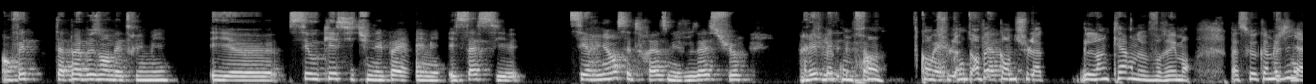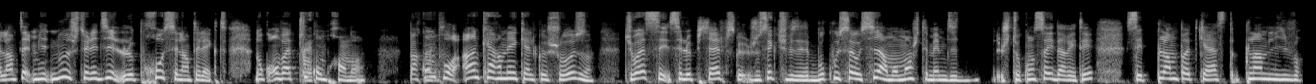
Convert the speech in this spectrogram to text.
En fait, t'as pas besoin d'être aimé. Et euh, c'est ok si tu n'es pas aimé. Et ça, c'est c'est rien cette phrase, mais je vous assure. je la comprends. Quand tu en fait, quand tu la l'incarne vraiment parce que comme je dis il y a mais nous je te l'ai dit le pro c'est l'intellect donc on va tout comprendre par contre, pour incarner quelque chose, tu vois, c'est le piège parce que je sais que tu faisais beaucoup ça aussi. À un moment, je t'ai même dit, je te conseille d'arrêter. C'est plein de podcasts, plein de livres,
